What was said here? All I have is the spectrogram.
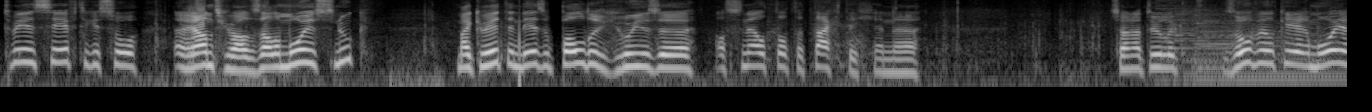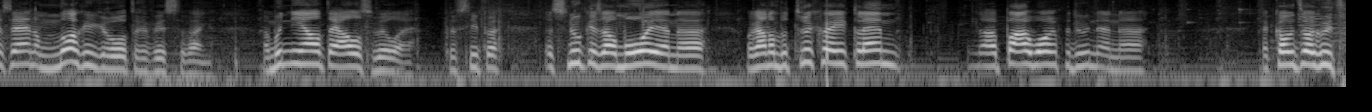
72 is zo een randgeval. Dat is al een mooie snoek. Maar ik weet, in deze polder groeien ze al snel tot de 80. En eh, het zou natuurlijk zoveel keren mooier zijn om nog een grotere vis te vangen. Je moet niet altijd alles willen. Hè. In principe, een snoek is al mooi en eh, we gaan op de terugweg een klein eh, een paar worpen doen en eh, dan komt het wel goed.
